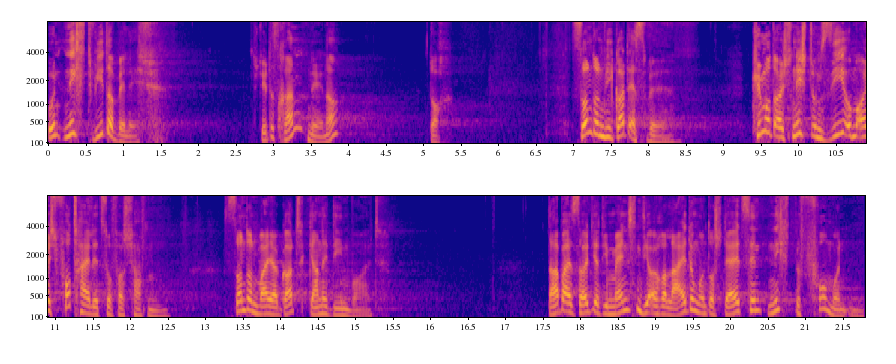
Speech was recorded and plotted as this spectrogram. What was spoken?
und nicht widerwillig. Steht es dran? Nee, ne? Doch. Sondern wie Gott es will. Kümmert euch nicht um sie, um euch Vorteile zu verschaffen, sondern weil ihr Gott gerne dienen wollt. Dabei sollt ihr die Menschen, die eurer Leitung unterstellt sind, nicht bevormunden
